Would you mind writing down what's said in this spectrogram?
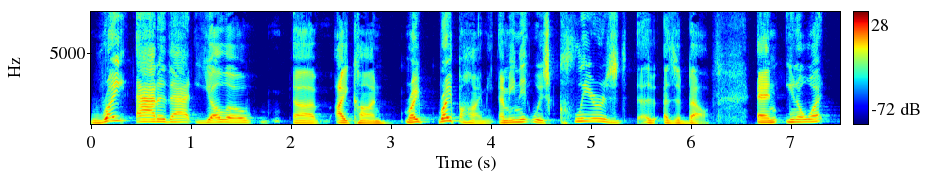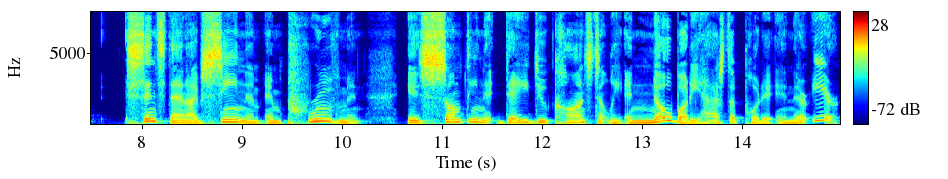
Right out of that yellow uh, icon, right, right behind me. I mean, it was clear as, as a bell. And you know what? Since then, I've seen them improvement is something that they do constantly and nobody has to put it in their ear.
